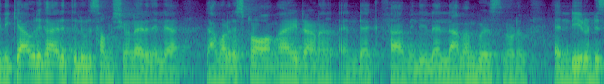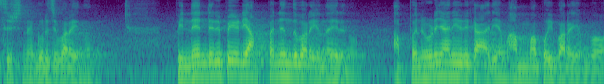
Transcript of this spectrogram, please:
എനിക്ക് ആ ഒരു കാര്യത്തിൽ ഒരു സംശയം ഉണ്ടായിരുന്നില്ല. ഞാൻ വളരെ സ്ട്രോങ് ആയിട്ടാണ് എന്റെ ഫാമിലിയിലെ എല്ലാ മെമ്പേഴ്സിനോടും എന്റെ ഈ ഒരു ഡിസിഷനെ കുറിച്ച് പറയുന്നത്. പിന്നെ എന്റെ ഒരു പേടി അപ്പൻ എന്ത് പറയുന്നതായിരുന്നു അപ്പനോട് ഞാൻ ഈ ഒരു കാര്യം അമ്മ പോയി പറയുമ്പോൾ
